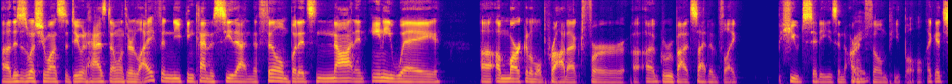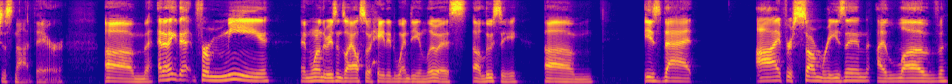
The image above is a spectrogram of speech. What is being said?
Uh, this is what she wants to do and has done with her life, and you can kind of see that in the film. But it's not in any way uh, a marketable product for a, a group outside of like huge cities and art Right. film people. Like it's just not there. Um, and I think that for me, and one of the reasons I also hated Wendy and Lewis, uh, Lucy, um, is that I, for some reason, I love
